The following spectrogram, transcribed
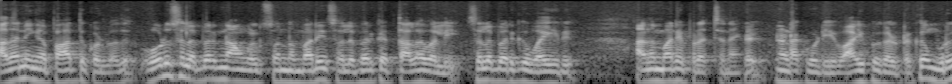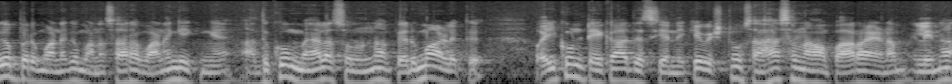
அதை நீங்கள் பார்த்துக்கொள்வது. ஒரு சில பேருக்கு நான் உங்களுக்கு சொன்ன மாதிரி சில பேருக்கு தலைவலி சில பேருக்கு வயிறு அந்த மாதிரி பிரச்சனைகள் நடக்கக்கூடிய வாய்ப்புகள் இருக்குது முருகப்பெருமானுக்கு மனசார வணங்கிக்குங்க. அதுக்கும் மேலே சொல்லணும்னா பெருமாளுக்கு வைகுண்ட ஏகாதசி அன்னைக்கு விஷ்ணு சஹசிரநாம பாராயணம் இல்லைன்னா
